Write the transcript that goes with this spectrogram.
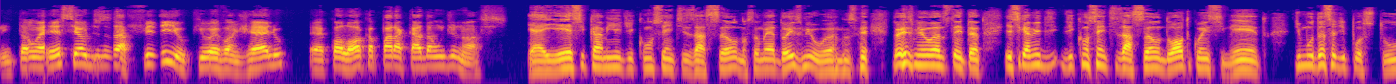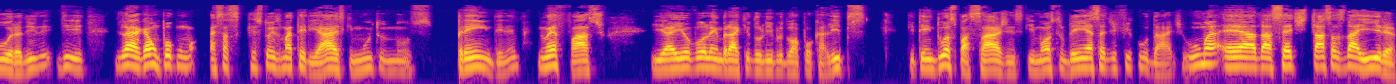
Então, esse é o desafio que o Evangelho é, coloca para cada um de nós. E aí, esse caminho de conscientização, nós estamos há dois mil anos, né? dois mil anos tentando, esse caminho de, de, conscientização, do autoconhecimento, de mudança de postura, de, de, de, largar um pouco essas questões materiais que muito nos prendem, né? não é fácil. E aí eu vou lembrar aqui do livro do Apocalipse, que tem duas passagens que mostram bem essa dificuldade. Uma é a das sete taças da ira,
